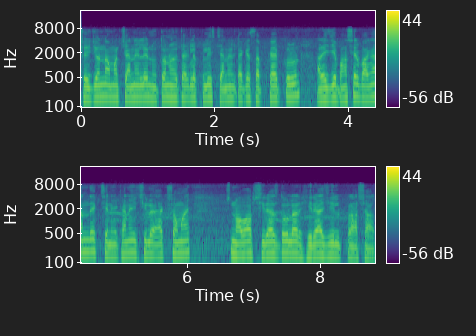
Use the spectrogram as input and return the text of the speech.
সেই জন্য আমার চ্যানেলে নতুন হয়ে থাকলে প্লিজ চ্যানেলটাকে সাবস্ক্রাইব করুন। আর এই যে বাঁশের বাগান দেখছেন, এখানেই ছিল এক সময় নবাব সিরাজদৌলার হিরাজিল প্রাসাদ।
